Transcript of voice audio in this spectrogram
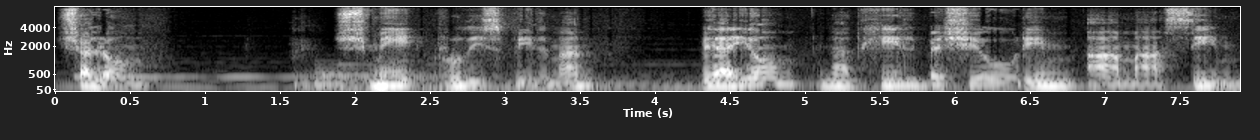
שלום, שמי רודי ספילמן, והיום נתחיל בשיעורים המעשיים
